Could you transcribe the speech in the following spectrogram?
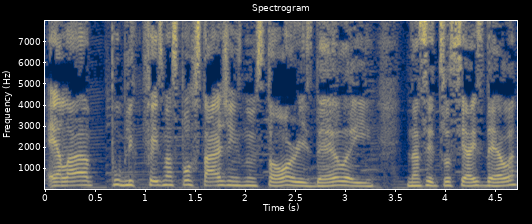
Ela publicou, fez umas postagens no stories dela e nas redes sociais dela,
